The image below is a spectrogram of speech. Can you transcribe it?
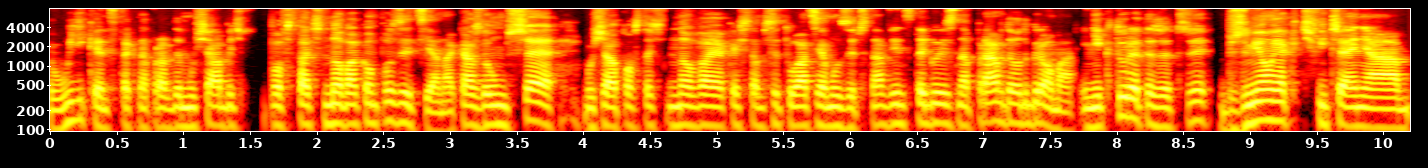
weekend tak naprawdę musiała być powstać nowa kompozycja, na każdą mszę musiała powstać nowa jakaś tam sytuacja muzyczna, więc tego jest naprawdę od groma. I niektóre te rzeczy brzmią jak ćwiczenia,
